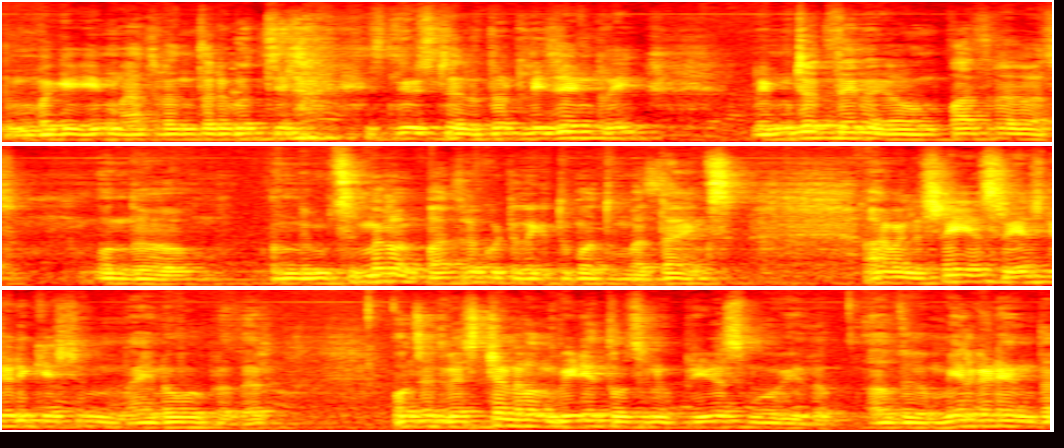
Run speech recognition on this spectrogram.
ನಿಮ್ಮ ಬಗ್ಗೆ ಏನು ಮಾತಾಡೋಂತಾರು ಗೊತ್ತಿಲ್ಲ. ನೀವು ಇಷ್ಟು ದೊಡ್ಡ ಲಿಜೆಂಡ್ರಿ ನಿಮ್ಮ ಜೊತೆ ಒಂದು ಪಾತ್ರ, ಒಂದು ಒಂದು ಸಿನಿಮಾದಲ್ಲಿ ಒಂದು ಪಾತ್ರ ಕೊಟ್ಟಿದ್ದಕ್ಕೆ ತುಂಬ ತುಂಬ ಥ್ಯಾಂಕ್ಸ್ ಆಮೇಲೆ Shreyas Shreyas dedication I know brother ಒಂದ್ಸತಿ ವೆಸ್ಟರ್ನ್ ಒಂದು ವಿಡಿಯೋ ತೋರಿಸಿ ಪ್ರೀವಿಯಸ್ ಮೂವಿದು ಅದು ಮೇಲ್ಗಡೆಯಿಂದ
